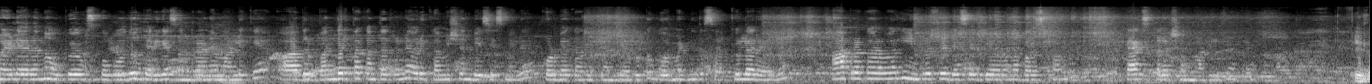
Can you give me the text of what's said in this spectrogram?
ಮಹಿಳೆಯರನ್ನು ಉಪಯೋಗಿಸ್ಕೋಬೋದು, ತೆರಿಗೆ ಸಂಗ್ರಹಣೆ ಮಾಡಲಿಕ್ಕೆ. ಆದ್ರೆ ಬಂದಿರ್ತಕ್ಕಂಥದ್ರಲ್ಲಿ ಅವ್ರಿಗೆ ಕಮಿಷನ್ ಬೇಸಿಸ್ ಮೇಲೆ ಕೊಡಬೇಕಾಗುತ್ತೆ ಅಂತ ಹೇಳ್ಬಿಟ್ಟು ಗೌರ್ಮೆಂಟಿಂದ ಸರ್ಕ್ಯುಲರ್ ಇದೆ ಆ ಪ್ರಕಾರವಾಗಿ ಇಂಟ್ರೆಸ್ಟೆಡ್ ಎಸ್ ಎಚ್ ಜಿ ಅವರನ್ನು ಬಳಸ್ಕೊಂಡು ಟ್ಯಾಕ್ಸ್ ಕಲೆಕ್ಷನ್ ಮಾಡಲಿಕ್ಕೆ. ಈಗ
